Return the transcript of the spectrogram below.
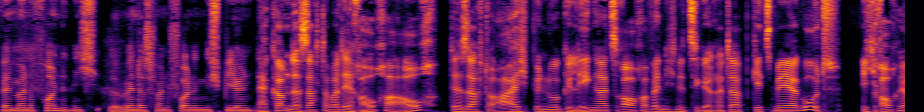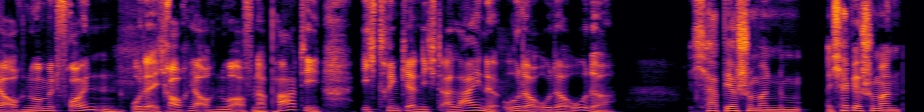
wenn meine Freunde nicht, wenn das meine Freunde nicht spielen. Na komm, das sagt aber der Raucher auch. Der sagt, oh, ich bin nur Gelegenheitsraucher, wenn ich eine Zigarette hab, geht's mir ja gut. Ich rauche ja auch nur mit Freunden oder ich rauche ja auch nur auf einer Party. Ich trinke ja nicht alleine oder oder oder. Ich habe ja schon mal, ne, ich habe ja schon mal, ein,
